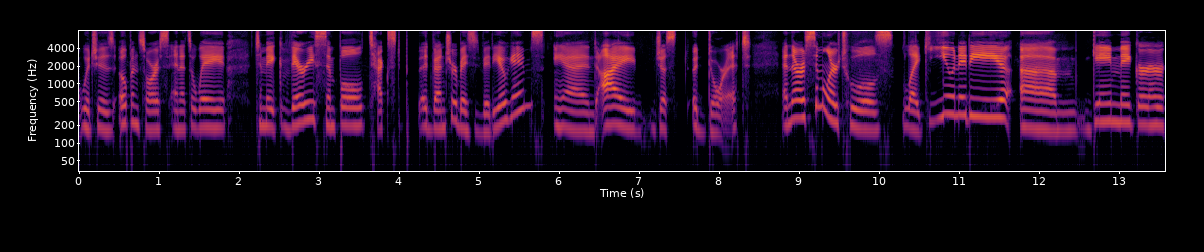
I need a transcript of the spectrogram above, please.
which is open source, and it's a way to make very simple text adventure based video games. And I just adore it. And there are similar tools like Unity, um, Game Maker,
